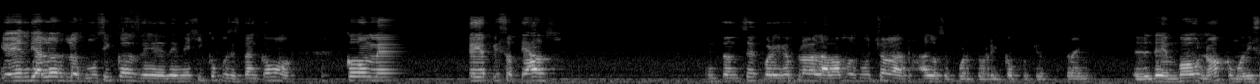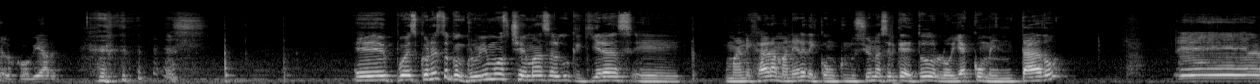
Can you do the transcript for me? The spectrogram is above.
Y hoy en día los, los músicos de, de, México pues están como, como medio pisoteados. Entonces, por ejemplo, alabamos mucho a, a los de Puerto Rico porque traen el dembow, ¿no? Como dice lo jovial. Eh, pues con esto concluimos, Chemas, algo que quieras eh, manejar a manera de conclusión acerca de todo lo ya comentado. Eh,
